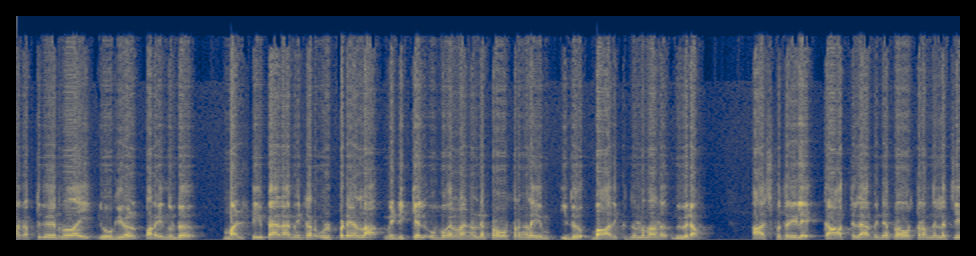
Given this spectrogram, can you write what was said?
അകത്തു കയറുന്നതായി രോഗികൾ പറയുന്നുണ്ട്. മൾട്ടി പാരാമീറ്റർ ഉൾപ്പെടെയുള്ള മെഡിക്കൽ ഉപകരണങ്ങളുടെ പ്രവർത്തനങ്ങളെയും ഇത് ബാധിക്കുന്നുണ്ടെന്നാണ് വിവരം. ആശുപത്രിയിലെ കാത്ത് ലാബിന്റെ പ്രവർത്തനം നിലച്ച്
